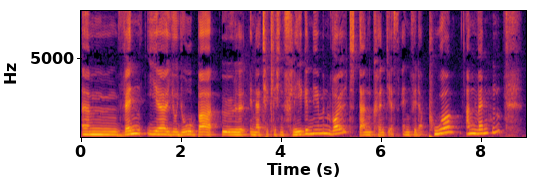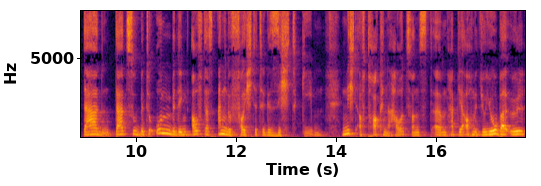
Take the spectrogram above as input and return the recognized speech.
Ähm, wenn ihr Jojobaöl in der täglichen Pflege nehmen wollt, dann könnt ihr es entweder pur anwenden. Da, dazu bitte unbedingt auf das angefeuchtete Gesicht geben. Nicht auf trockene Haut, sonst ähm, habt ihr auch mit Jojobaöl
